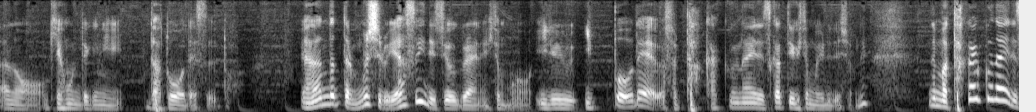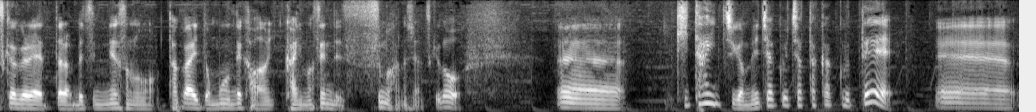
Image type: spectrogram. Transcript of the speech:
あの基本的に妥当ですと。いやなんだったらむしろ安いですよぐらいの人もいる一方でそれ高くないですかっていう人もいるでしょうね。でまあ高くないですかぐらいやったら別にねその高いと思うんで買いませんで済む話なんですけど、えー、期待値がめちゃくちゃ高くて、えー、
